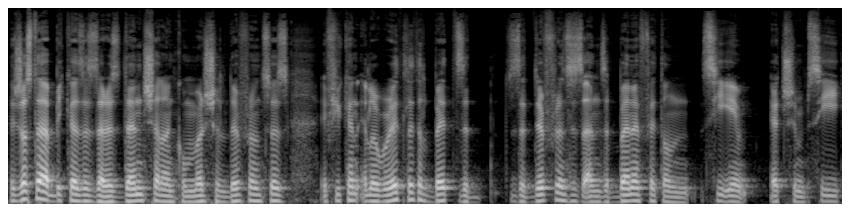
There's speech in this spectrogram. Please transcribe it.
it's just that because it's the residential and commercial differences. If you can elaborate a little bit the the differences and the benefit on CHMC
